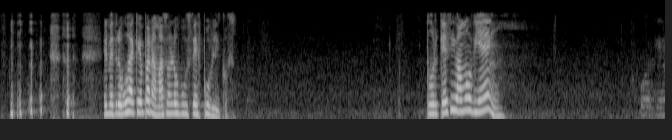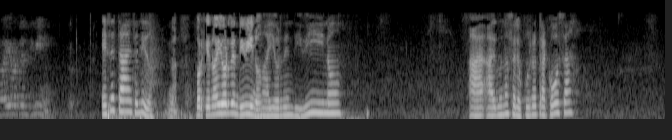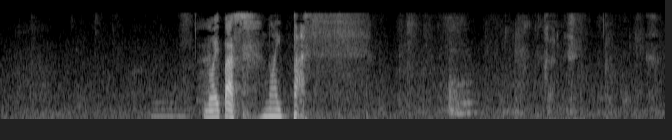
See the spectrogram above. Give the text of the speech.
El Metrobús aquí en Panamá son los buses públicos. ¿Por qué si vamos bien? Porque no hay orden divino. ¿Ese está encendido? No porque no hay orden divino. No hay orden divino. A, algunos se le ocurre otra cosa. No hay paz. No hay paz.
